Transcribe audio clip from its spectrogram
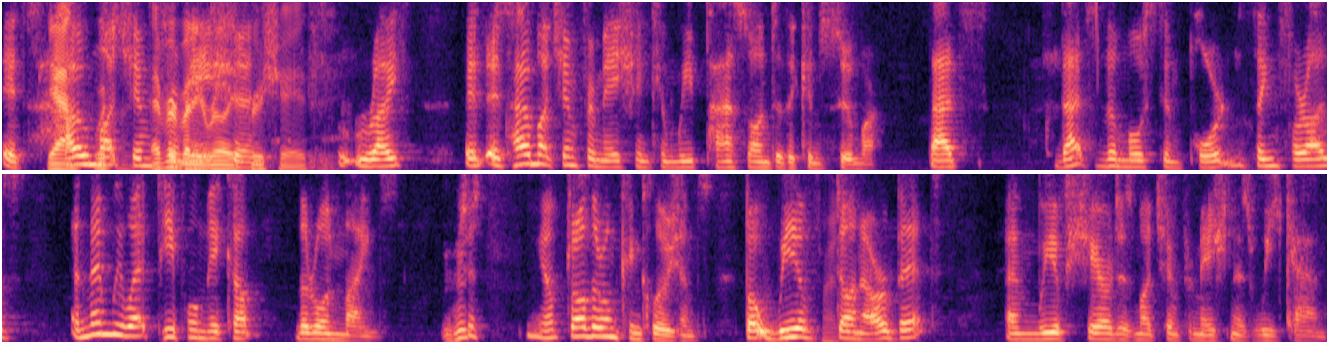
It's yeah, how much information everybody really appreciates. right? It, it's how much information can we pass on to the consumer. That's that's the most important thing for us, and then we let people make up their own minds. Mm-hmm. Just you know, draw their own conclusions. But we have done our bit, and we have shared as much information as we can.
